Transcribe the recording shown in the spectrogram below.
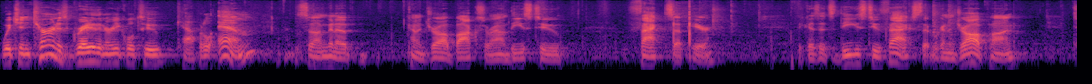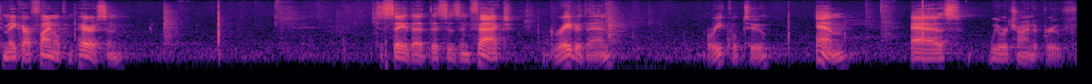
which in turn is greater than or equal to capital M. So I'm going to kind of draw a box around these two facts up here because it's these two facts that we're going to draw upon to make our final comparison to say that this is in fact greater than or equal to m as we were trying to prove.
